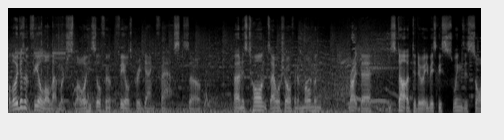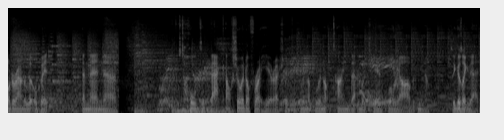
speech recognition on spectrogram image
Although he doesn't feel all that much slower, he still feels pretty dang fast. So, uh, and his taunt I will show off in a moment. Right there he started to do it. He basically swings his sword around a little bit and then uh, just holds it back. I'll show it off right here actually because we're not we're not timed that much here. Well, we are, but you know. So he goes like that.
